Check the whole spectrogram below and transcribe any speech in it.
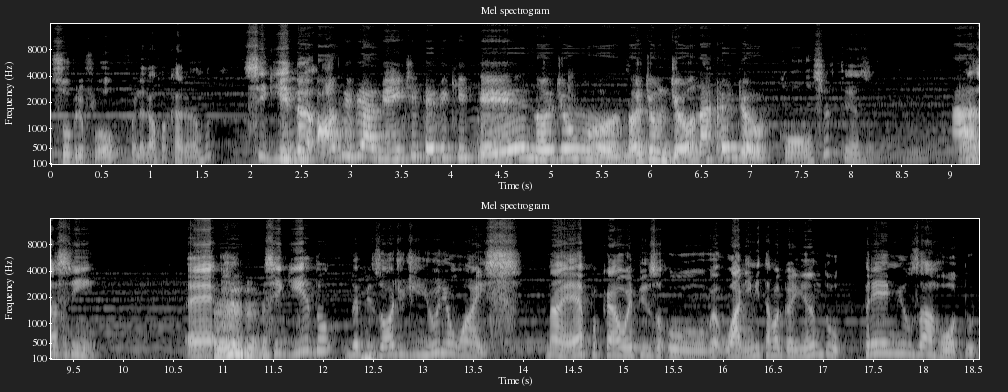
sobre o Flow, foi legal pra caramba. E Seguido, obviamente teve que ter no Jun, no Junjo na Kanjo. com certeza. Mas assim, é, seguido do episódio de Yuri on Ice. Na época, o, o, o anime tava ganhando prêmios a rodo.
